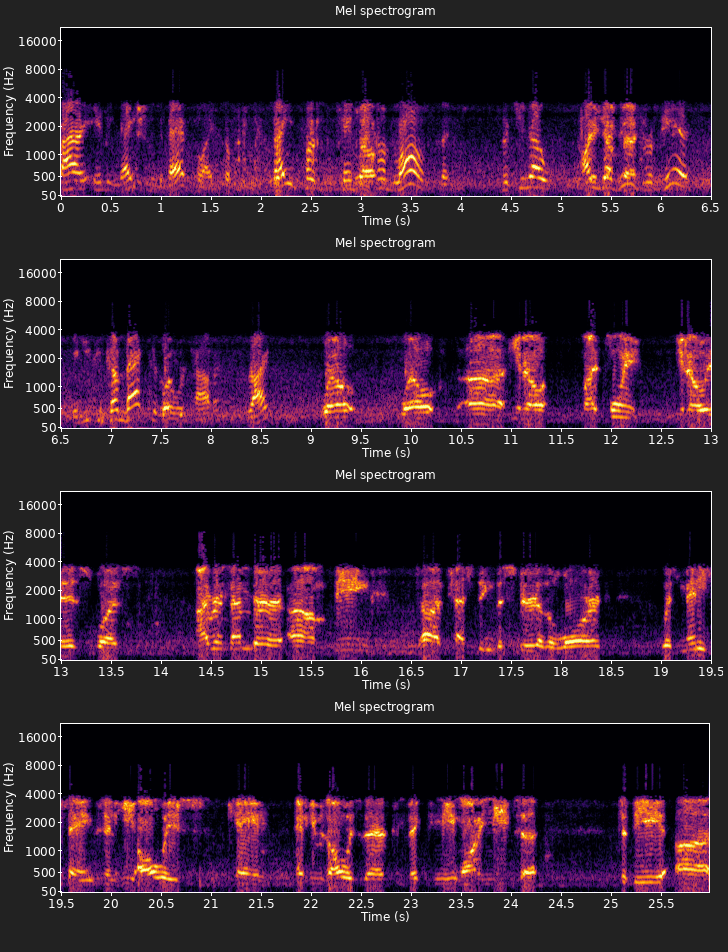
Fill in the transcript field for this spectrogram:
fiery indignation in the bad place. So the saved person can Well- become lost, but but you know all you got to do back. is repent, and you can come back to the Well- Lord, Tyler. Right? Well, well, uh, you know, my point, you know, is was I remember um, being uh, testing the Spirit of the Lord with many things, and He always came, and He was always there, convicting me, wanting me to to be uh,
